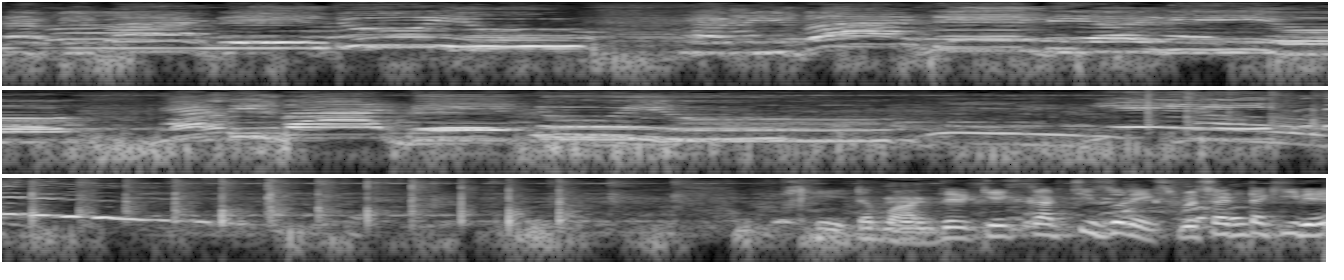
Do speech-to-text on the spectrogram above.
হ্যাপি বার্থডে এটা বার্থডে কেক কাটছিস তোর এক্সপ্রেশনটা কি রে?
